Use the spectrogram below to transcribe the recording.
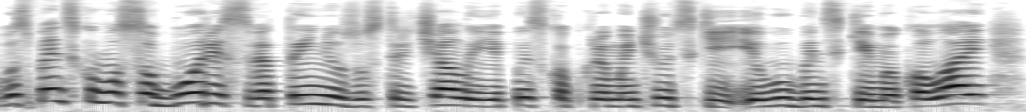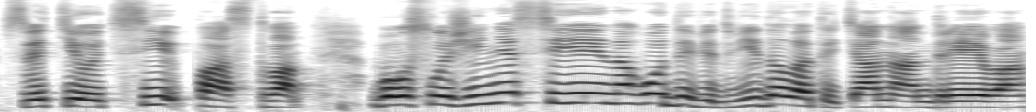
В Успенському соборі святиню зустрічали єпископ Кременчуцький і Лубенський Миколай, святі отці Паства. Богослужіння з цієї нагоди відвідала Тетяна Андрієва.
